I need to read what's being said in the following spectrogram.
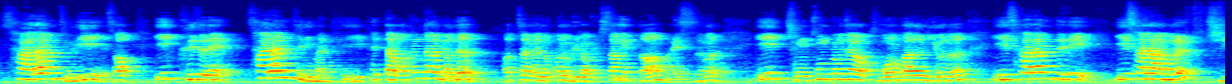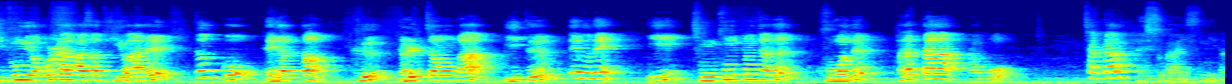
사람들이 해서 이 그들의 사람들이만 대입했다고 한다면은 어쩌면 오늘 우리가 묵상했던 말씀은 이 중풍병자가 구원받은 이유는 이 사람들이 이 사람을 지붕 위로 올라가서 기와를 뜯고 내렸던 그 열정과 믿음 때문에 이 중풍병자는 구원을 받았다라고 착각할 수가 있습니다.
